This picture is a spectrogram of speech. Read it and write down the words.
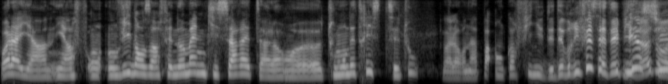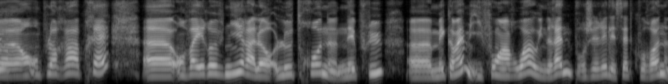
voilà, il y a un- il y a un- on, on vit dans un phénomène qui s'arrête. Alors, euh, tout le monde est triste, c'est tout. Bon, alors, on n'a pas encore fini de débriefer cet épisode. euh, on pleurera après. Euh, on va y revenir. Alors, le trône n'est plus, euh, mais quand même, il faut un roi ou une reine pour gérer les sept couronnes.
